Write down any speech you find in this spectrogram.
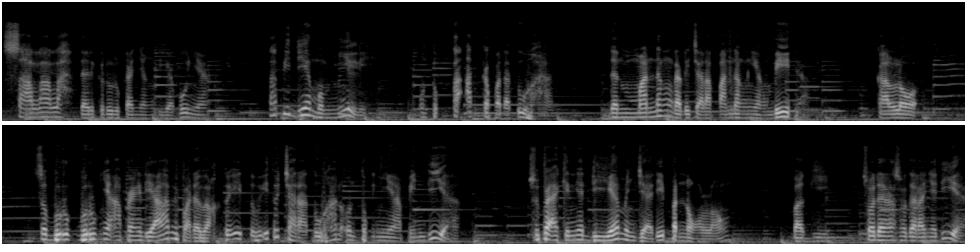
salah lah dari kedudukan yang dia punya tapi dia memilih untuk taat kepada Tuhan dan memandang dari cara pandang yang beda. Kalau seburuk-buruknya apa yang dialami pada waktu itu, itu cara Tuhan untuk nyiapin dia supaya akhirnya dia menjadi penolong bagi saudara-saudaranya dia,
